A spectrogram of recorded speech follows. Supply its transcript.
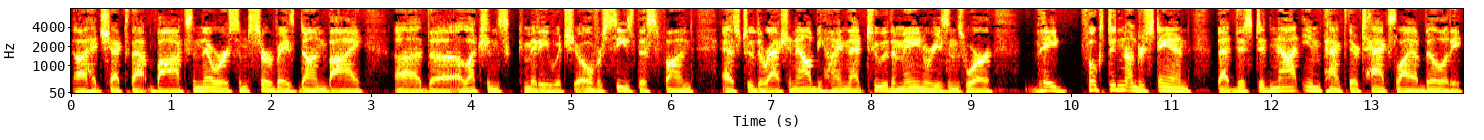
uh, had checked that box. And there were some surveys done by uh, the elections committee, which oversees this fund, as to the rationale behind that. Two of the main reasons were they folks didn't understand that this did not impact their tax liability.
